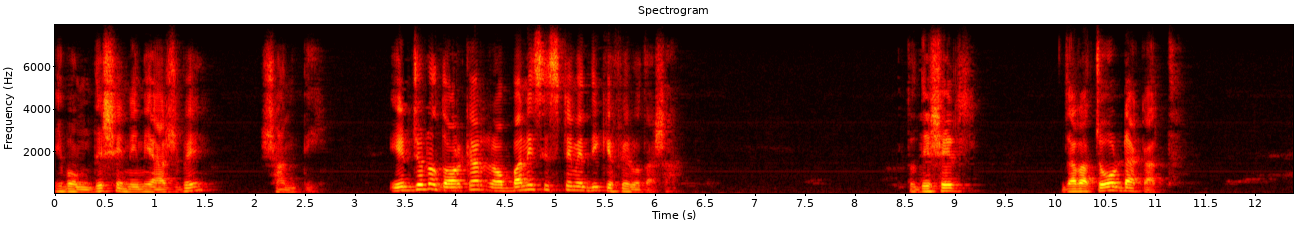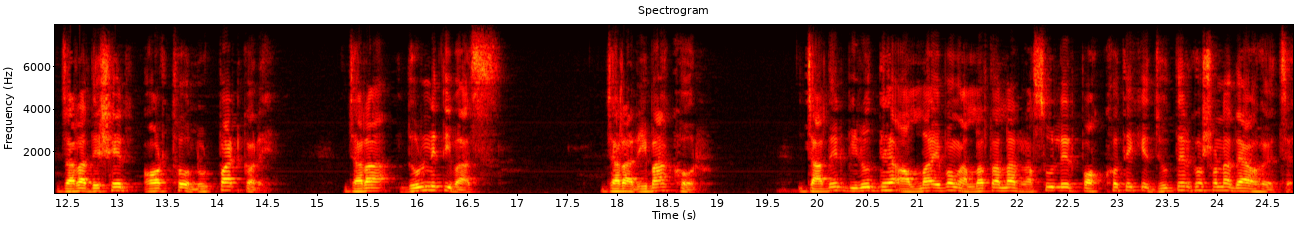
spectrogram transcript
এবং দেশে নেমে আসবে শান্তি। এর জন্য দরকার রব্বানি সিস্টেমের দিকে ফেরত আসা। তো দেশের যারা চোর ডাকাত, যারা দেশের অর্থ লুটপাট করে, যারা দুর্নীতিবাস যারা রিবাখোর যাদের বিরুদ্ধে আল্লাহ এবং আল্লাহ তাল্লাহ রাসুলের পক্ষ থেকে যুদ্ধের ঘোষণা দেওয়া হয়েছে।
